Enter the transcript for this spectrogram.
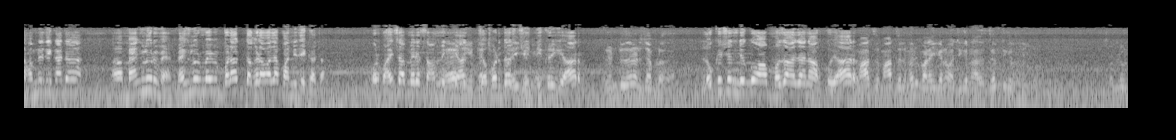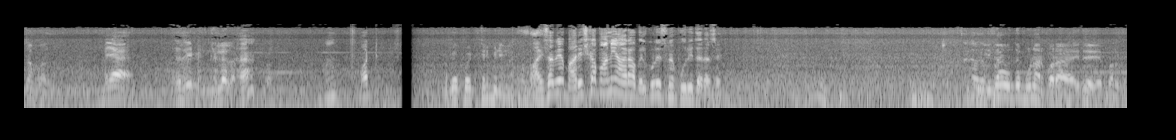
हमने देखा था मैंगलोर में मैंगलोर में भी बड़ा तगड़ा वाला पानी देखा था। और भाई साहब मेरे सामने क्या ज़बरदस्त चीज़ दिख रही यार। लोकेशन देखो आप मज़ा आ जाना आपको यार। ಮಾತ್ರ ஐயா எதையுமே இல்ல இல்ல What? அப்படியே போயிட்டு திரும்பி நீங்க भाई साहब ये बारिश का पानी आ रहा बिल्कुल इसमें पूरी तरह से இதான் வந்து மூணார் போற இது போறது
